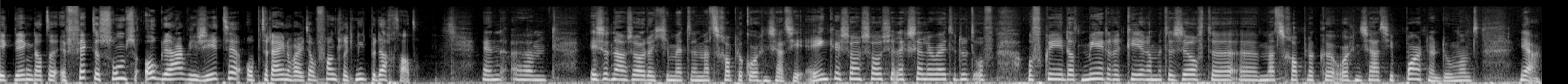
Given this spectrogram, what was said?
ik denk dat de effecten soms ook daar weer zitten op terreinen waar je het aanvankelijk niet bedacht had. En um, is het nou zo dat je met een maatschappelijke organisatie één keer zo'n social accelerator doet? Of, of kun je dat meerdere keren met dezelfde uh, maatschappelijke organisatie partner doen? Want ja,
